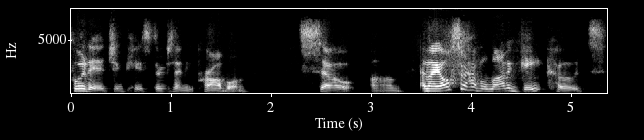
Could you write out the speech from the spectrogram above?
footage in case there's any problem. So, um, and I also have a lot of gate codes.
